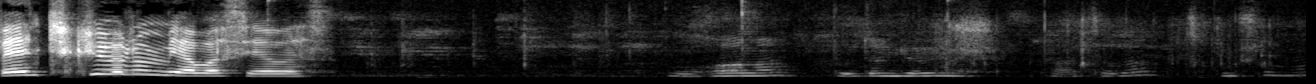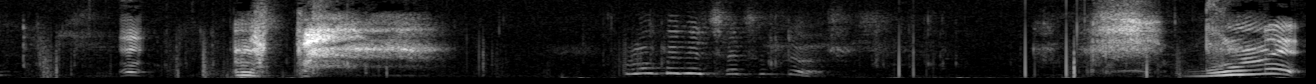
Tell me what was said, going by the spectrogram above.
Ben çıkıyorum yavaş yavaş. Oha lan buradan görünüyor. Çıkmışım lan. Buraya kadar çatılıyor. Bu ne?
